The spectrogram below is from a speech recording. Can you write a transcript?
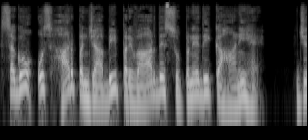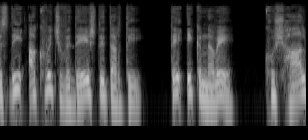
ਸਗੋਂ ਉਸ ਹਰ ਪੰਜਾਬੀ ਪਰਿਵਾਰ ਦੇ ਸੁਪਨੇ ਦੀ ਕਹਾਣੀ ਹੈ। ਜਿਸ ਦੀ ਅੱਖ ਵਿੱਚ ਵਿਦੇਸ਼ ਦੀ ਧਰਤੀ ਤੇ ਇੱਕ ਨਵੇਂ ਖੁਸ਼ਹਾਲ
